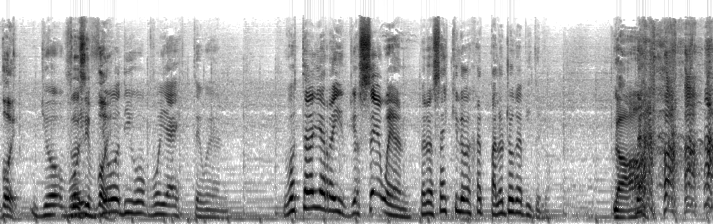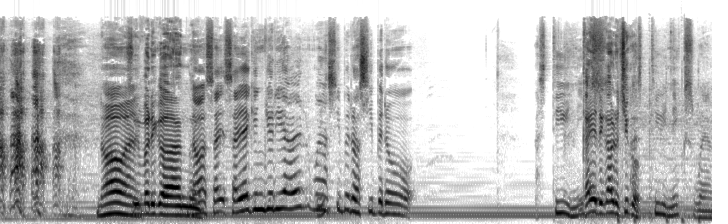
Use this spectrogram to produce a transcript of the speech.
Voy. yo voy, voy. yo digo voy a este, weón. Y vos te vayas a reír, yo sé, weón. Pero sabes que lo voy a dejar para el otro capítulo. No, No, weón. soy maricón. No, ¿sab- ¿sabía quién yo iría a ver? Bueno, así, pero así, pero. A Stevie Nicks. Cállate, cabro chico. A Stevie Nicks, weón.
